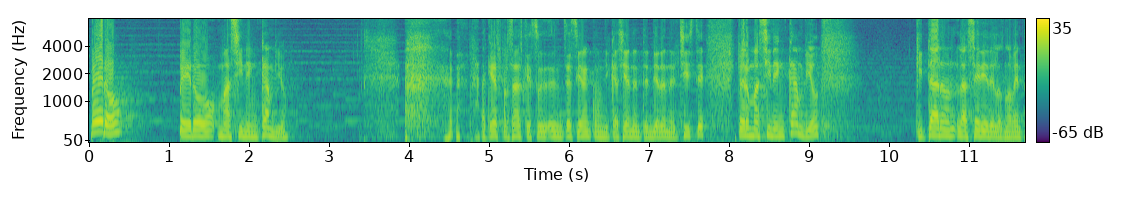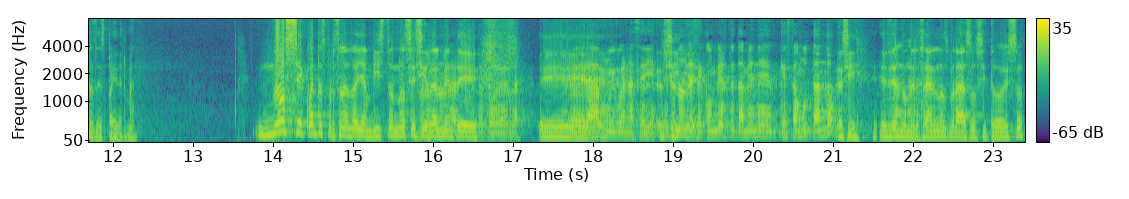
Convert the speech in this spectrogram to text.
Pero, pero, más sin en cambio, aquellas personas que estu- estudiaron comunicación entendieron el chiste, pero más sin en cambio, quitaron la serie de los noventas de Spider-Man. No sé cuántas personas lo hayan visto, no sé si No, no, realmente... verla. eh, Pero era muy buena serie. Es sí, en donde eh, se convierte también en que está mutando. eh, Sí, es de donde le salen los brazos y todo eso.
